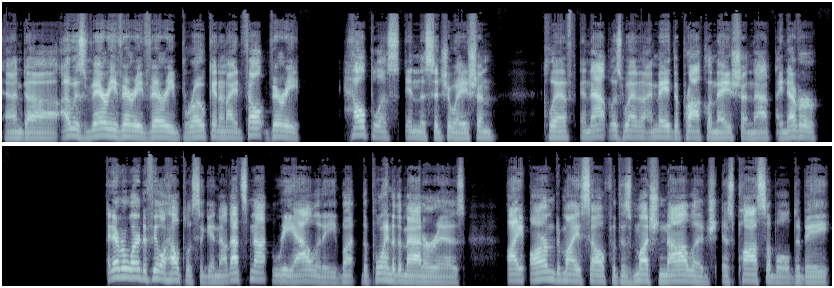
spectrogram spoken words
And uh, I was very, very, very broken. And I had felt very helpless in the situation, Cliff. And that was when I made the proclamation that I never I never wanted to feel helpless again. Now, that's not reality, but the point of the matter is I armed myself with as much knowledge as possible to be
